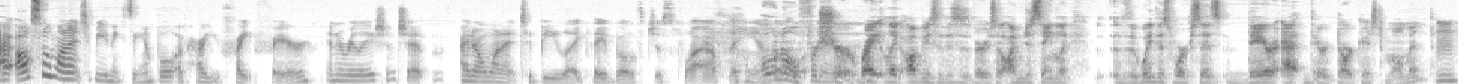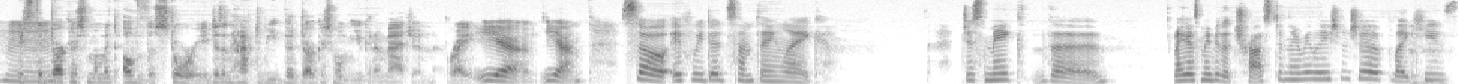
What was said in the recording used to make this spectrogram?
I also want it to be an example of how you fight fair in a relationship. I don't want it to be like they both just fly off the handle. oh no, for sure, right? Like obviously this is very subtle. I'm just saying like the way this works is they're at their darkest moment. It's the Mhm. darkest moment of the story. It doesn't have to be the darkest moment you can imagine, right? Yeah, yeah. So if we did something like just make the I guess maybe the trust in their relationship like Mhm. he's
